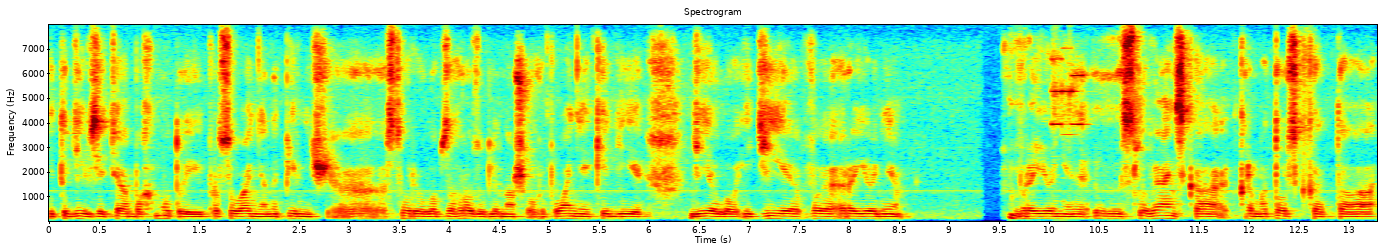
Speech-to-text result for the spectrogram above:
і тоді взяття Бахмуту і просування на північ е, створювало б загрозу для нашого групування, яке діє діяло і діє в районі. В районі Слов'янська, Краматорська та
